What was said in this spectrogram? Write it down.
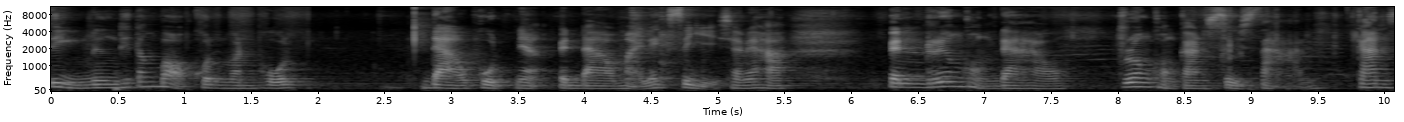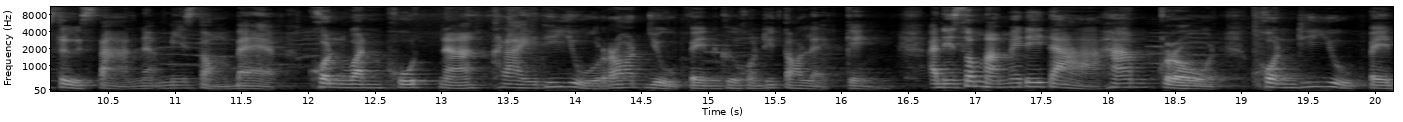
สิ่งหนึ่งที่ต้องบอกคนวันพุธดาวพุธเนี่ยเป็นดาวหมายเลขสี่ใช่ไหมคะ เป็นเรื่องของดาวเรื่องของการสื่อสาร การสื่อสารเนี่ยมีสองแบบ คนวันพุธนะ ใครที่อยู่รอดอยู่เป็นคือคนที่ตอแหลกเก่ง อันนี้ส้มมะไม่ได้ด่าห้ามโกรธ คนที่อยู่เป็น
